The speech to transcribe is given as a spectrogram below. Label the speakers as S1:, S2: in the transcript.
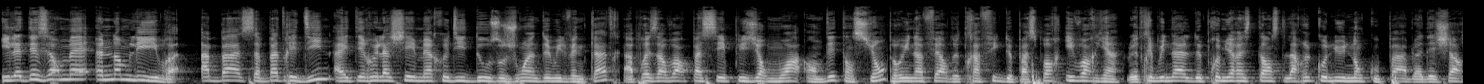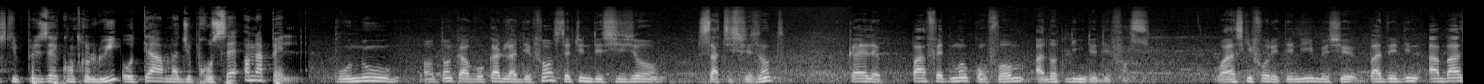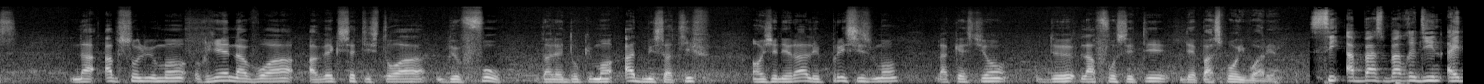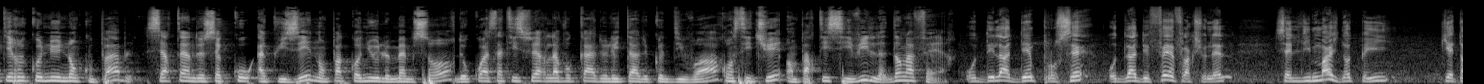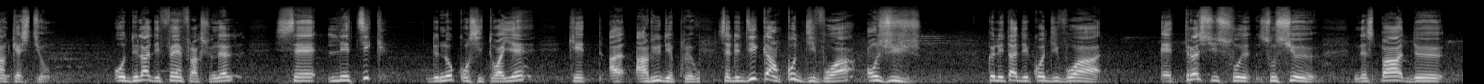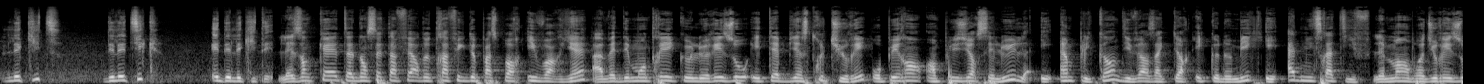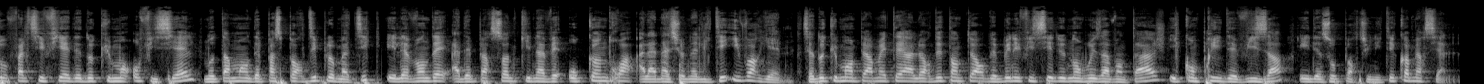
S1: Il est désormais un homme libre. Abbas Badreddine a été relâché mercredi 12 juin 2024 après avoir passé plusieurs mois en détention pour une affaire de trafic de passeports ivoiriens. Le tribunal de première instance l'a reconnu non coupable à des charges qui pesaient contre lui au terme du procès en appel.
S2: Pour nous, en tant qu'avocat de la défense, c'est une décision satisfaisante car elle est parfaitement conforme à notre ligne de défense. Voilà ce qu'il faut retenir. Monsieur Badreddine Abbas n'a absolument rien à voir avec cette histoire de faux dans les documents administratifs en général et précisément la question de la fausseté des passeports ivoiriens.
S1: Si Abbas Badreddine a été reconnu non coupable, certains de ses co-accusés n'ont pas connu le même sort, de quoi satisfaire l'avocat de l'État de Côte d'Ivoire, constitué en partie civile dans l'affaire.
S3: Au-delà d'un procès, au-delà de faits infractionnels, c'est l'image de notre pays qui est en question au-delà des faits infractionnels, c'est l'éthique de nos concitoyens qui est à, rue des preuves. C'est de dire qu'en Côte d'Ivoire, on juge que l'État de Côte d'Ivoire est très soucieux, n'est-ce pas, de l'équité, de l'éthique
S1: Les enquêtes dans cette affaire de trafic de passeports ivoiriens avaient démontré que le réseau était bien structuré, opérant en plusieurs cellules et impliquant divers acteurs économiques et administratifs. Les membres du réseau falsifiaient des documents officiels, notamment des passeports diplomatiques, et les vendaient à des personnes qui n'avaient aucun droit à la nationalité ivoirienne. Ces documents permettaient à leurs détenteurs de bénéficier de nombreux avantages, y compris des visas et des opportunités commerciales.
